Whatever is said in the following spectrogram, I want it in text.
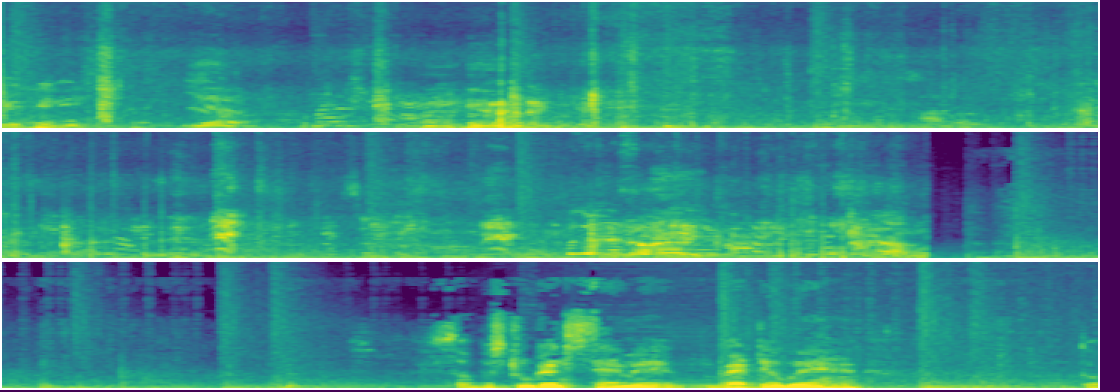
सब स्टूडेंट्स सहमे बैठे हुए हैं तो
